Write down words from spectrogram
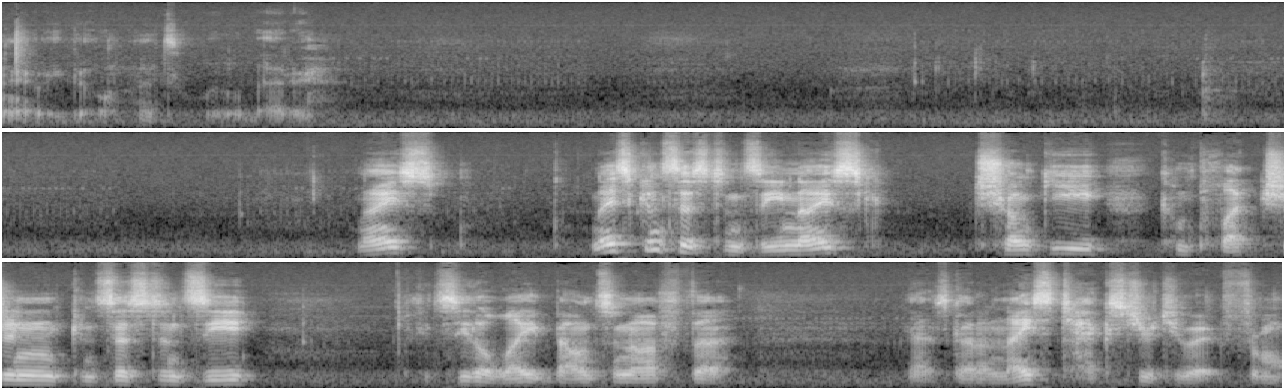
There we go. That's a little better. Nice, nice consistency. Nice chunky complexion consistency. You can see the light bouncing off the. Yeah, it's got a nice texture to it from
